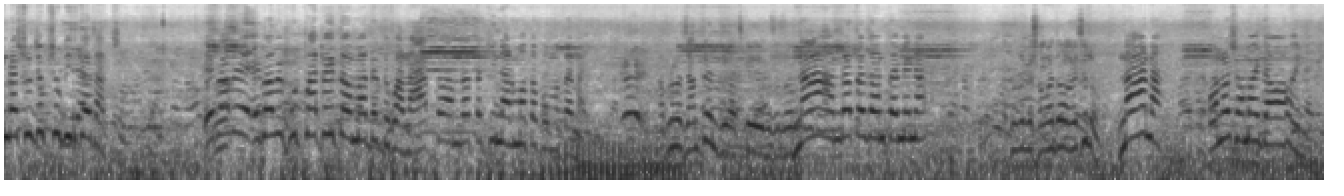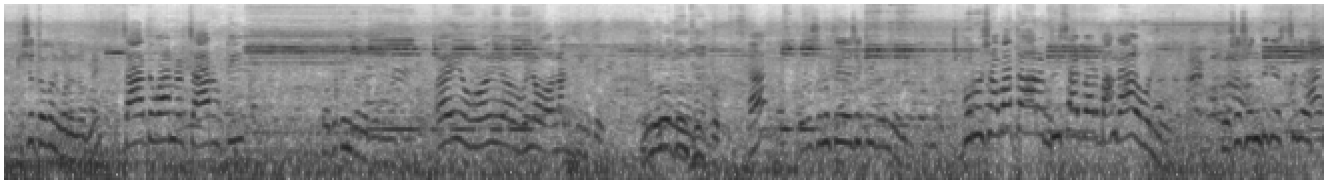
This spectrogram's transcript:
আমরা সুযোগ সুবিধা চাচ্ছি। এভাবে এভাবে ফুটপাতেই তো আমাদের দোকান আর তো আমরা তো কেনার মতো ক্ষমতা নাই। আপনারা জানতেন যে আজকে না আমরা তো জানতামই না। আপনাদেরকে সময় দেওয়া হয়েছিল? না না কোনো সময় দেওয়া হয় না কিসের দোকান করেন আপনি? চা দোকান চা রুটি। কতদিন ধরে করেন? ওই ওই হইল অনেক দিনকে হ্যাঁ? প্রশাসন থেকে এসে কী বললেন? পুরসভা তো আর দুই চারবার ভাঙা হলো। প্রশাসন থেকে এসেছিল আর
